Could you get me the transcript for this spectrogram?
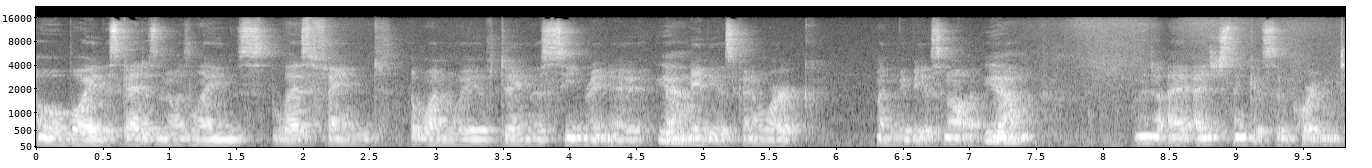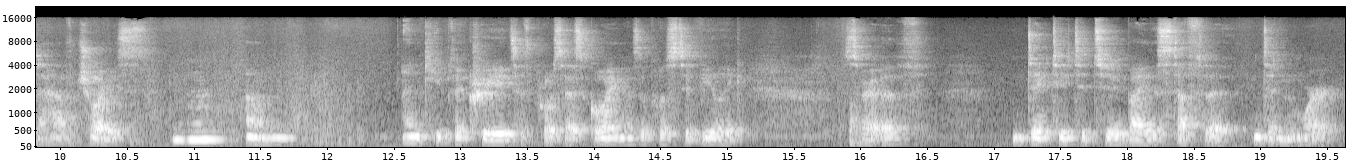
oh boy, this guy doesn't know his lines. Let's find the one way of doing this scene right now, and maybe it's gonna work, and maybe it's not. you Yeah. know? I, I, I just think it's important to have choice Mm-hmm. um, and keep the creative process going as opposed to be like sort of dictated to by the stuff that didn't work.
